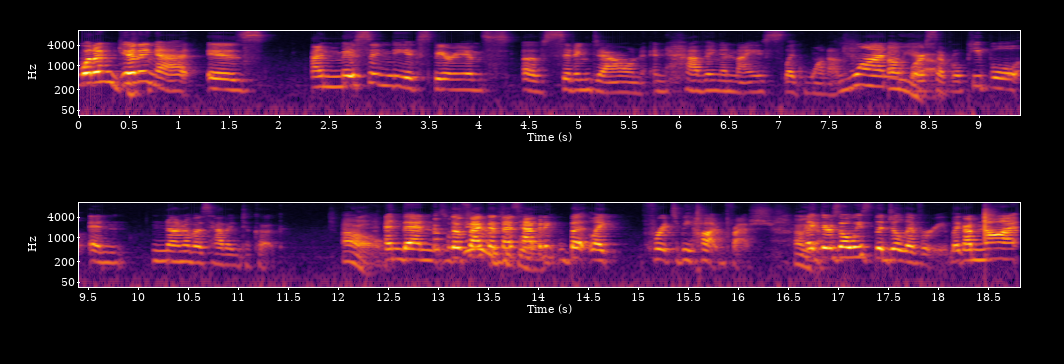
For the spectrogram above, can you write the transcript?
what I'm getting at is I'm missing the experience of sitting down and having a nice like one on one or several people and none of us having to cook. Oh, And then the fact that that's happening but like for it to be hot and fresh. oh like yeah. there's always the delivery. Like I'm not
